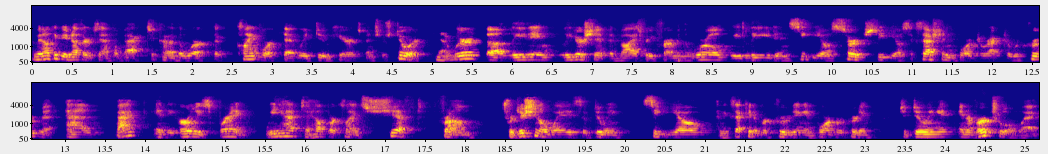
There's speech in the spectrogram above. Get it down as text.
I mean, I'll give you another example back to kind of the work, the client work that we do here at Spencer Stuart. Yeah. We're the leading leadership advisory firm in the world. We lead in CEO search, CEO succession, board director recruitment. And back in the early spring, we had to help our clients shift from traditional ways of doing CEO and executive recruiting and board recruiting to doing it in a virtual way.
